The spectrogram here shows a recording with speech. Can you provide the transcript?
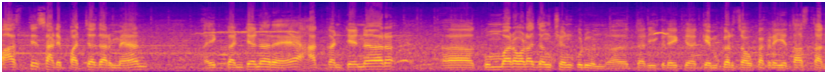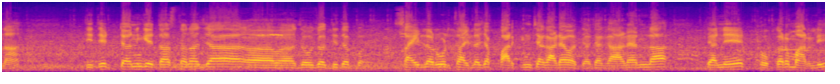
पाच ते साडेपाचच्या दरम्यान एक कंटेनर आहे. हा कंटेनर कुंभारवाडा जंक्शनकडून तर इकडे केमकर चौकाकडे येत असताना तिथे टर्न घेत असताना ज्या जवळजवळ तिथे साईडला रोड साईडला ज्या पार्किंगच्या गाड्या होत्या त्या गाड्यांना त्याने ठोकर मारली.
